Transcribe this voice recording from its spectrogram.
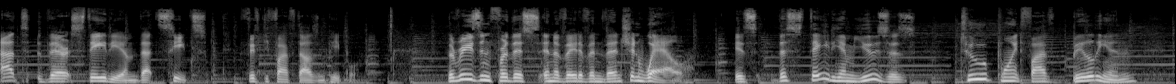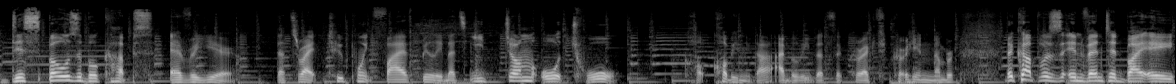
at their stadium that seats 55,000 people. The reason for this innovative invention, well, is the stadium uses 2.5 billion disposable cups every year. That's right, 2.5 billion. That's 2.5조 cu- 컵입니다. I believe that's the correct Korean number. The cup was invented by a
